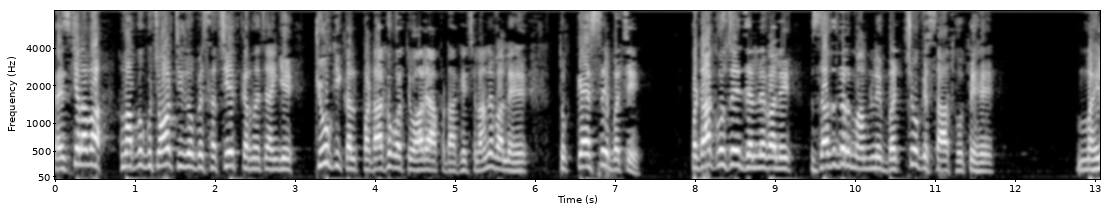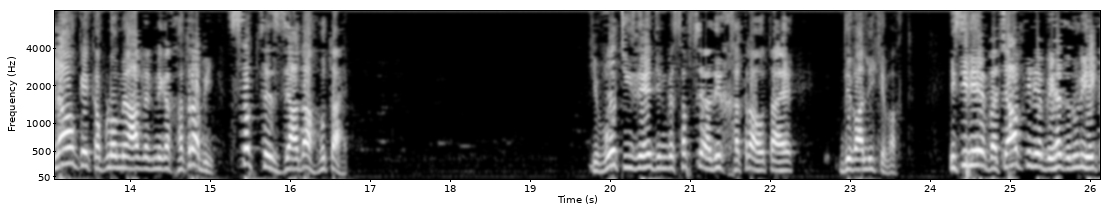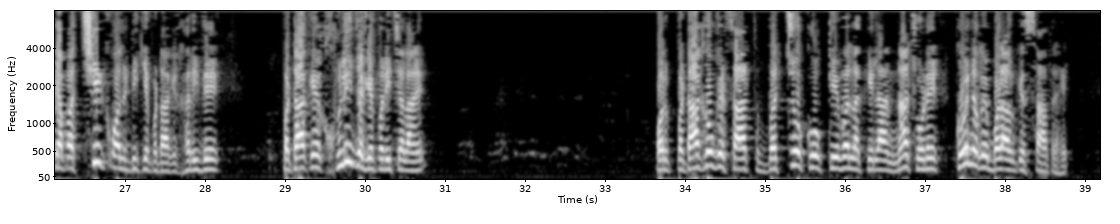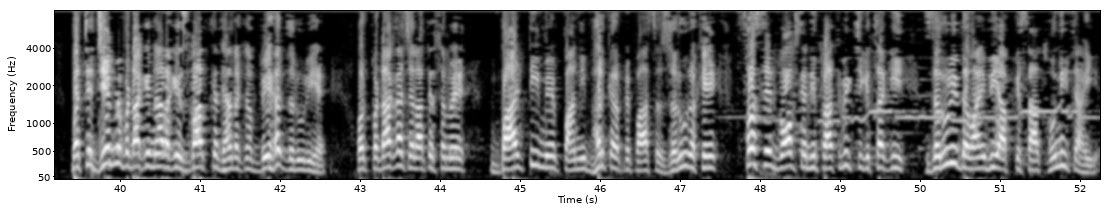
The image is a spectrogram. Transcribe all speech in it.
है। इसके अलावा हम आपको कुछ और चीज़ों पर सचेत करना चाहेंगे, क्योंकि कल पटाखों का त्योहार है, आप पटाखे चलाने वाले हैं तो कैसे बचे? पटाखों से जलने वाले ज़्यादातर मामले बच्चों के साथ होते हैं। महिलाओं के कपड़ों में आग लगने का खतरा भी सबसे ज़्यादा होता है। ये वो चीज़ें हैं जिनमें सबसे अधिक खतरा होता है दिवाली के वक्त। इसीलिए बचाव के लिए बेहद ज़रूरी है कि आप अच्छी क्वालिटी के पटाखे खरीदें पटाखे खुली जगह पर ही चलाएँ और पटाखों के साथ बच्चों को केवल अकेला ना छोड़ें, कोई ना कोई बड़ा उनके साथ रहे। बच्चे जेब में पटाखे ना रखें, इस बात का ध्यान रखना बेहद ज़रूरी है। और पटाखा चलाते समय बाल्टी में पानी भरकर अपने पास ज़रूर रखें। फ़र्स्ट एड बॉक्स यानी प्राथमिक चिकित्सा की ज़रूरी दवाएँ भी आपके साथ होनी चाहिए।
